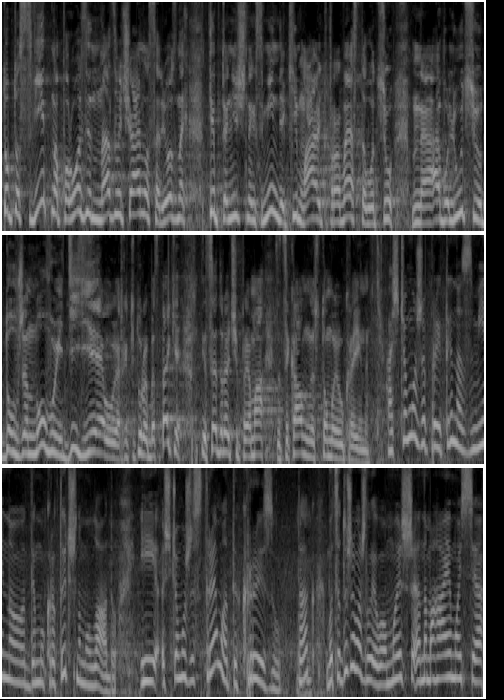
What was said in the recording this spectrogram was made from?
Тобто світ на порозі надзвичайно серйозних тектонічних змін, які мають провести оцю еволюцію до вже нової дієвої архітектури безпеки. І це, до речі, пряма на зацікавленість тому України. А що може прийти на зміну демократичному ладу? І що може стримати кризу? Так, бо це дуже важливо. Ми ж намагаємося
